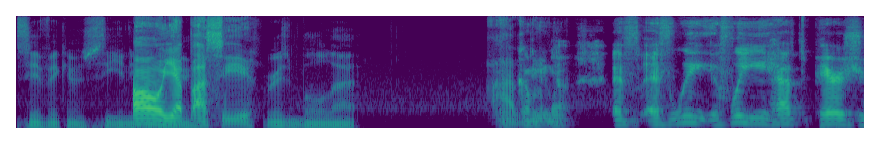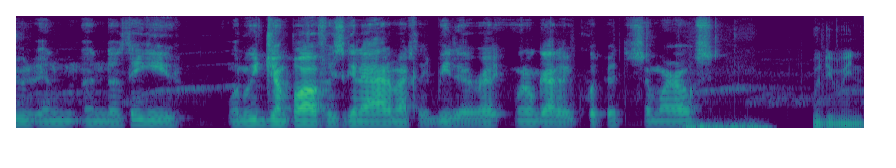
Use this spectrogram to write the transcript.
See if I can see any. Oh, yep, I see you. Where's Bull at? I coming do- down. If if we if we have to parachute and and the thingy when we jump off, he's gonna automatically be there, right? We don't gotta equip it somewhere else. What do you mean?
